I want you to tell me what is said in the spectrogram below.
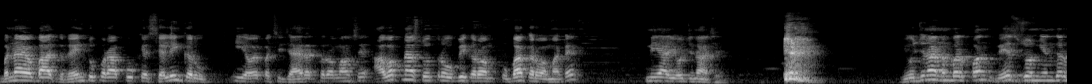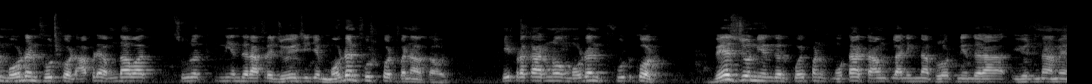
બનાવ્યા બાદ રેન્ટ ઉપર આપવું કે સેલિંગ કરવું એ હવે પછી જાહેરાત કરવામાં આવશે. આવકના સ્ત્રોતો ઊભી કરવા, ઊભા કરવા માટેની આ યોજના છે. યોજના નંબર પણ વેસ્ટ ઝોનની અંદર મોડર્ન ફૂડ કોર્ટ આપણે અમદાવાદ, સુરતની અંદર આપણે જોઈએ છીએ જે મોડર્ન ફૂડ કોર્ટ બનાવતા હોય. એ પ્રકારનો મોડર્ન ફૂડ કોર્ટ વેસ્ટ ઝોનની અંદર કોઈ પણ મોટા ટાઉન પ્લાનિંગના પ્લોટની અંદર આ યોજના અમે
